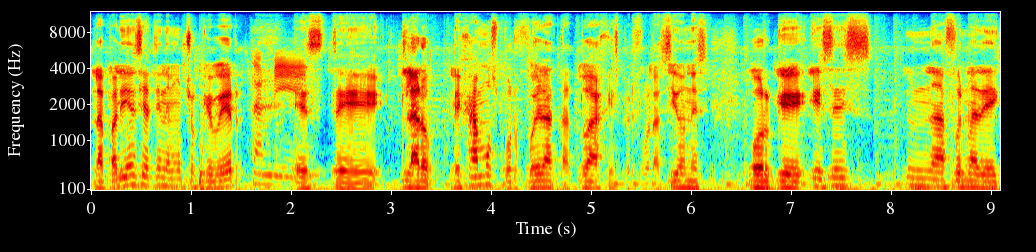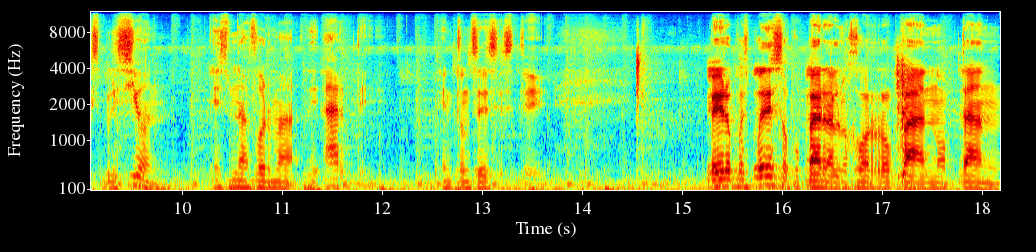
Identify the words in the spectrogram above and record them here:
La apariencia tiene mucho que ver. También. Este, claro, dejamos por fuera tatuajes, perforaciones, porque esa es una forma de expresión, es una forma de arte. Entonces, este, pero pues puedes ocupar a lo mejor ropa no tan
